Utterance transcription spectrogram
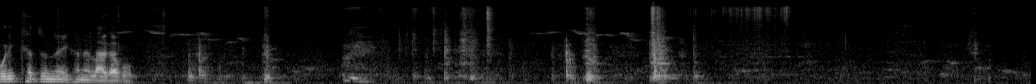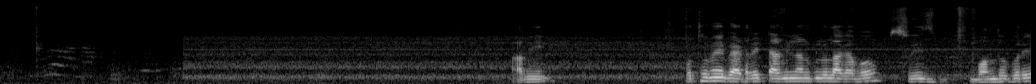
পরীক্ষার জন্য এখানে লাগাবো। আমি প্রথমে ব্যাটারির টার্মিনালগুলো লাগাবো, সুইচ বন্ধ করে।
